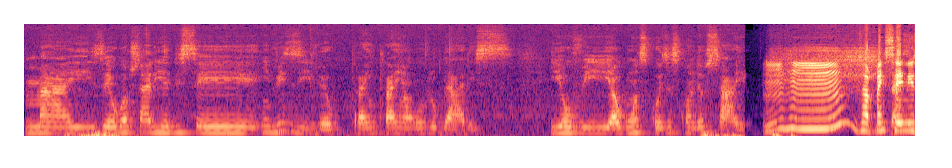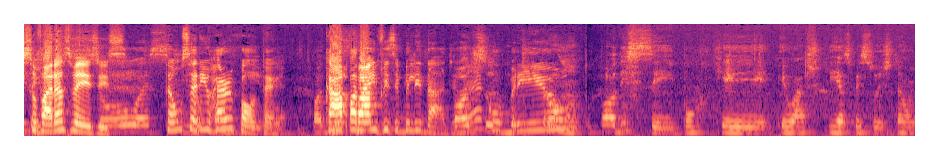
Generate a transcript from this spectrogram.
Mas eu gostaria de ser invisível para entrar em alguns lugares e ouvir algumas coisas quando eu saio. Uhum, já pensei Das nisso várias vezes. Então seria o Harry. Potter. Pode Capa da invisibilidade, Pode né? ser- Cobriu. Pronto, pode ser, porque eu acho que as pessoas estão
